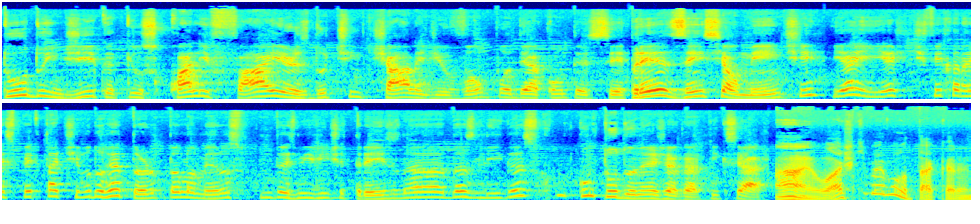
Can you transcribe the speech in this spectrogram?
Tudo indica que os qualifiers do Team Challenge vão poder acontecer presencialmente. E aí a gente fica na expectativa do retorno, pelo menos em 2023, da- das ligas com, tudo, né, GH? O que, que você acha? Ah, eu acho que vai voltar, cara.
